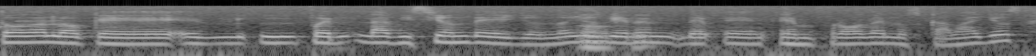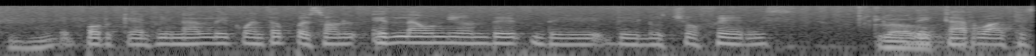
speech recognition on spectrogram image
todo lo que el- pues la visión de ellos, ¿no? Ellos vienen de- en, en pro de los caballos porque al final de cuentas pues son es la unión de, de, de los choferes Claro. de carruajes.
